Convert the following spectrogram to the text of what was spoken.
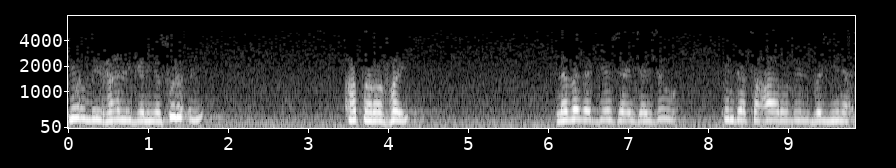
yurdii raalligeliya sulxi aطarafayn labada geesa ishaysagu cinda tacaarudi ilbayinaat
